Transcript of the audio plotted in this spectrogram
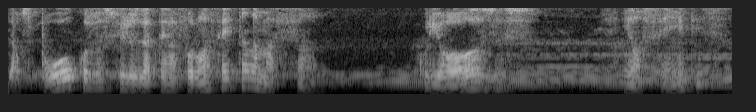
E aos poucos os filhos da terra foram aceitando a maçã, curiosos, inocentes,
